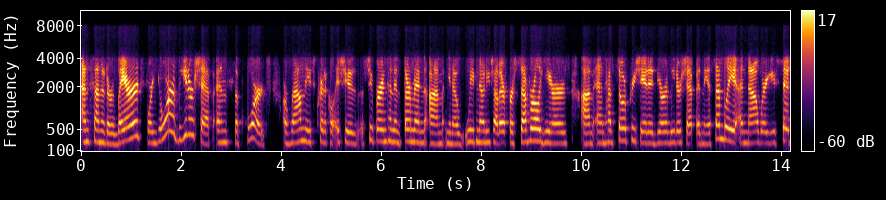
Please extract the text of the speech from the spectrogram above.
and Senator Laird, for your leadership and support around these critical issues. Superintendent Thurmond, um, you know, we've known each other for several years um, and have so appreciated your leadership in the Assembly and now where you sit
